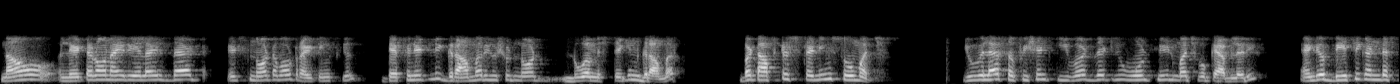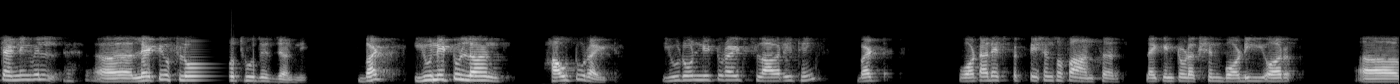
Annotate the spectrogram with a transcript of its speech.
Now, later on, I realized that it's not about writing skills. Definitely, grammar, you should not do a mistake in grammar. But after studying so much, you will have sufficient keywords that you won't need much vocabulary and your basic understanding will uh, let you flow through this journey but you need to learn how to write. You don't need to write flowery things but what are the expectations of an answer? Like introduction body or uh,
